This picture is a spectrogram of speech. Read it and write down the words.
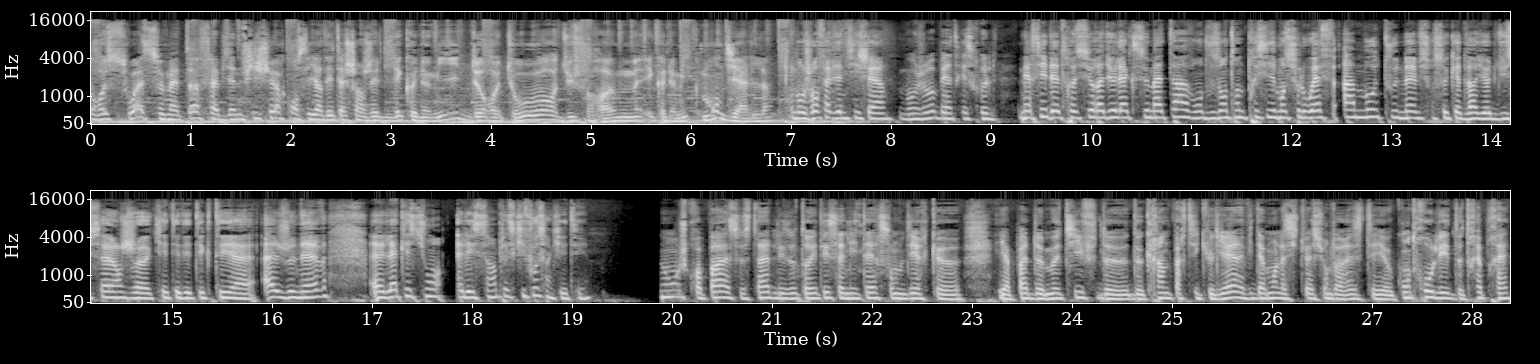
Rulle reçoit ce matin Fabienne Fischer, conseillère d'État chargée de l'économie, de retour du Forum économique mondial. Bonjour Fabienne Fischer. Bonjour Béatrice Rulle. Merci d'être sur Radio Lac ce matin. Avant de vous entendre précisément sur le WEF, un mot tout de même sur ce cas de variole du singe qui a été détecté à, Genève. Euh, la question, elle est simple. Est-ce qu'il faut s'inquiéter? Non, je crois pas à ce stade. Les autorités sanitaires semblent dire qu'il n'y a pas de motif de, de, crainte particulière. Évidemment, la situation doit rester euh, contrôlée de très près,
